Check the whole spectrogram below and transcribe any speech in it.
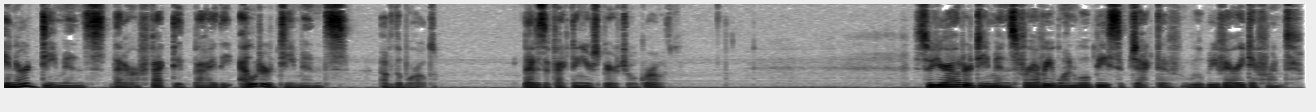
inner demons that are affected by the outer demons of the world that is affecting your spiritual growth. So, your outer demons for everyone will be subjective, will be very different.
